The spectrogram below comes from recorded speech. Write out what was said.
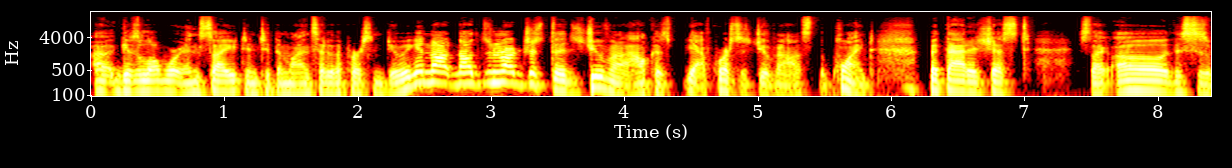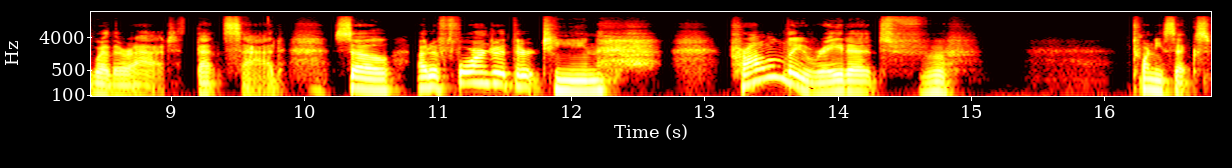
uh, gives a lot more insight into the mindset of the person doing it. Not not not just that it's juvenile, because yeah, of course it's juvenile. That's the point, but that it's just it's like, oh, this is where they're at. That's sad. So out of 413, probably rate it 26.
